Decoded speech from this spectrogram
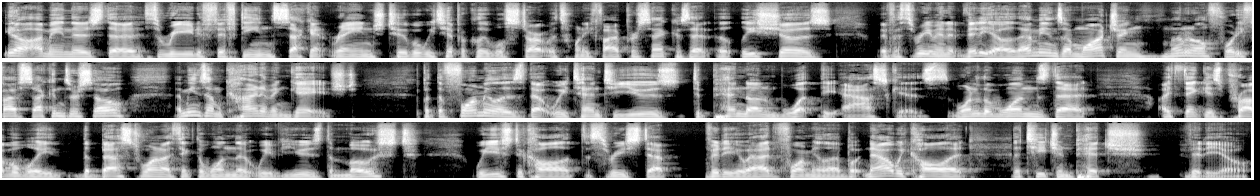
you know, I mean, there's the three to 15 second range too, but we typically will start with 25% because that at least shows if a three minute video, that means I'm watching, I don't know, 45 seconds or so. That means I'm kind of engaged. But the formulas that we tend to use depend on what the ask is. One of the ones that I think is probably the best one, I think the one that we've used the most, we used to call it the three step video ad formula, but now we call it the teach and pitch video.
